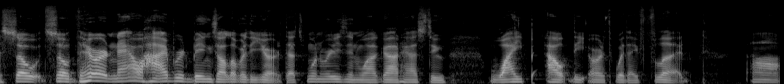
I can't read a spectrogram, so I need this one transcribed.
so, so there are now hybrid beings all over the earth. That's one reason why God has to wipe out the earth with a flood. Uh,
